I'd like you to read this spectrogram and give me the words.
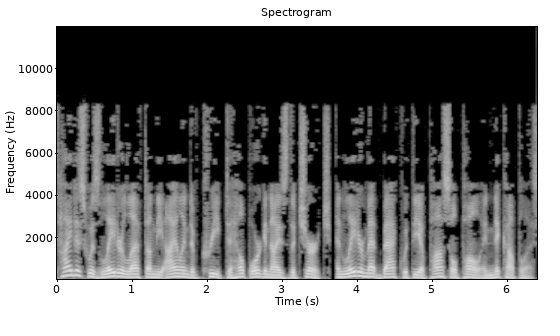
Titus was later left on the island of Crete to help organize the church, and later met back with the Apostle Paul in Nicopolis.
